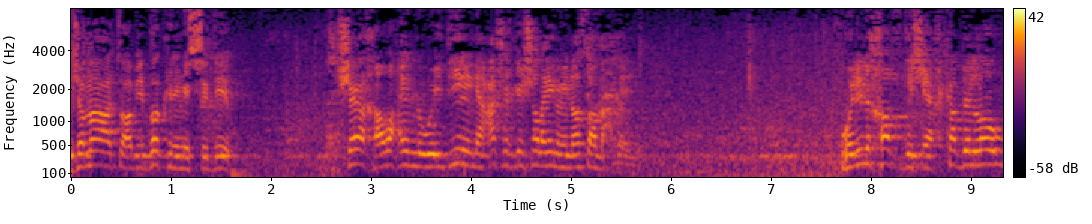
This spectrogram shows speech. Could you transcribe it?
Jamaacatu abi bakrin sidiiq sheekha waxaynu weydiinaynaa cashirkii shalay inuu inoo soo maxmeeyo welil khafdi sheekh ka bilow.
